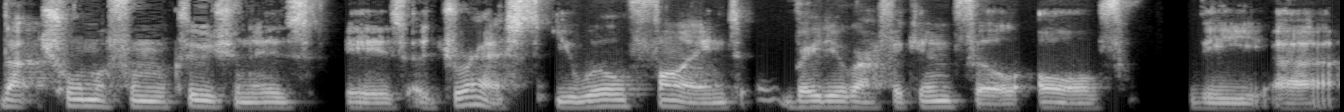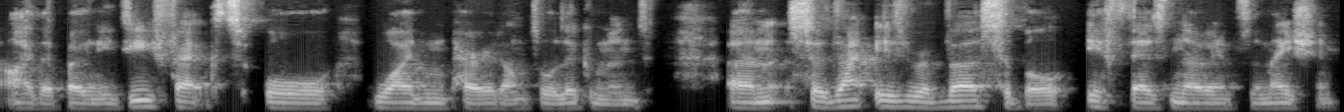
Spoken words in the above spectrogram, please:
that trauma from occlusion is is addressed, you will find radiographic infill of the uh, either bony defects or widened periodontal ligament. Um, so that is reversible if there's no inflammation.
